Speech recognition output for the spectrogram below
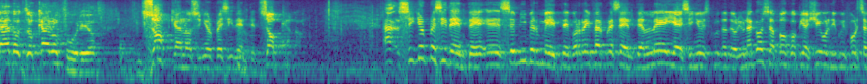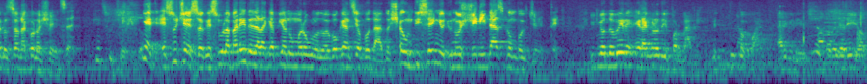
Votato Zoccano Furio. Zoccano, signor Presidente, zoccano. Ah, signor Presidente, eh, se mi permette, vorrei far presente a lei e ai signori scrutatori una cosa poco piacevole di cui forse non sono a conoscenza. Che è successo? Niente, è successo che sulla parete della cabina numero uno, dove poc'anzi ho votato, c'è un disegno di un'oscenità sconvolgente. Il mio dovere era quello di informarvi. Tutto qua. Arrivederci. Vado a vedere io.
